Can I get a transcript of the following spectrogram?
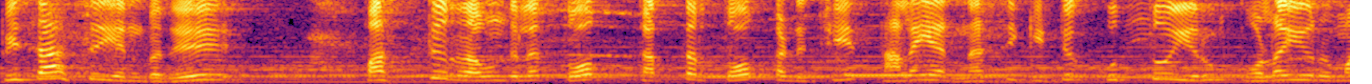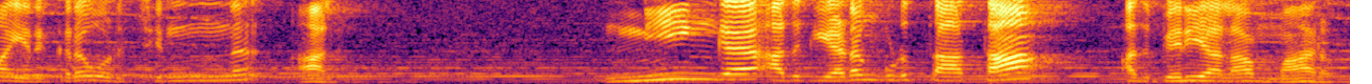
பிசாசு என்பது ஃபஸ்ட்டு ரவுண்டுல தோ கத்தர் தோக்கடிச்சு தலையை நசுக்கிட்டு குத்துயிரும் கொலையுருமா இருக்கிற ஒரு சின்ன ஆள். நீங்க அதுக்கு இடம் கொடுத்தா தான் அது பெரிய ஆளா மாறும்.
